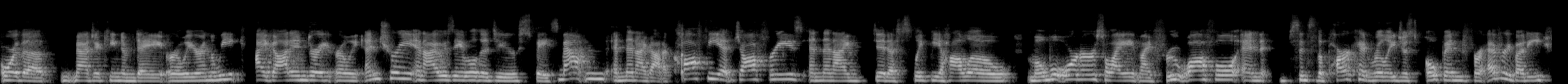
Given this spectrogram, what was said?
or the Magic Kingdom day earlier in the week. I got in during early entry and I was able to do Space Mountain. And then I got a coffee at Joffrey's. And then I did a Sleepy Hollow mobile order. So I ate my fruit waffle. And since the park had really just opened for everybody,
